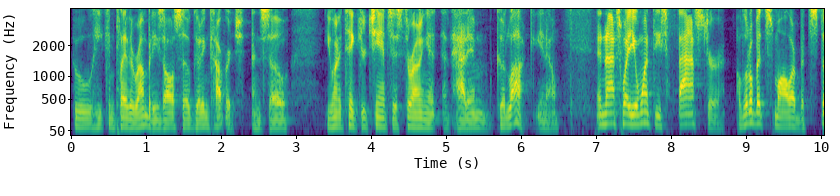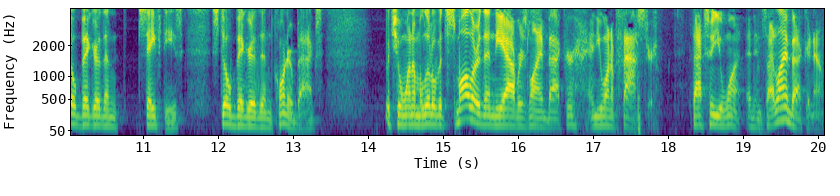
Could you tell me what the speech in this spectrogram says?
who he can play the run, but he's also good in coverage. And so you want to take your chances throwing it at him. Good luck, you know. And that's why you want these faster, a little bit smaller, but still bigger than safeties, still bigger than cornerbacks. But you want them a little bit smaller than the average linebacker, and you want them faster. That's who you want, an inside linebacker now.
